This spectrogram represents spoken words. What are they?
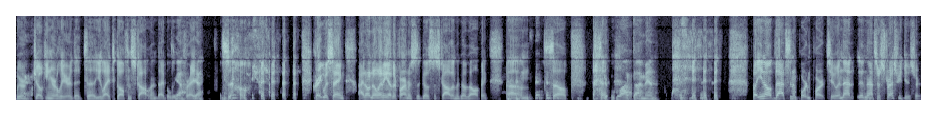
We were joking earlier that uh, you like to golf in Scotland, I believe, yeah, right? Yeah. So Craig was saying, I don't know any other pharmacist that goes to Scotland to go golfing. Um, so lifetime, man. but you know, that's an important part too. And that, and that's a stress reducer.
